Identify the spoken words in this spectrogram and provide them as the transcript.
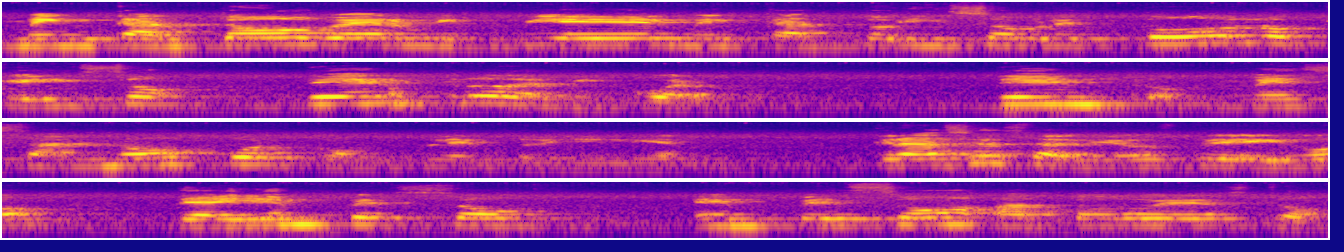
me encantó ver mi piel, me encantó y sobre todo lo que hizo dentro de mi cuerpo, dentro, me sanó por completo, Gillian. Gracias a Dios te digo, de ahí empezó, empezó a todo esto.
